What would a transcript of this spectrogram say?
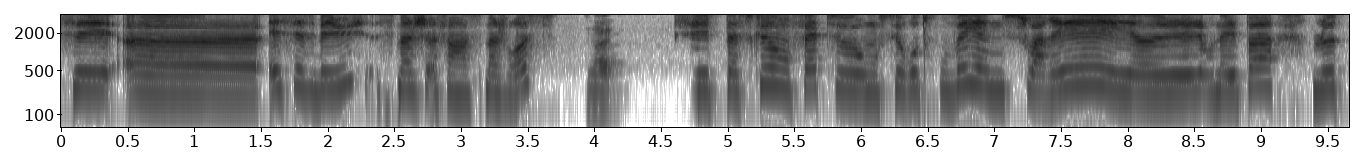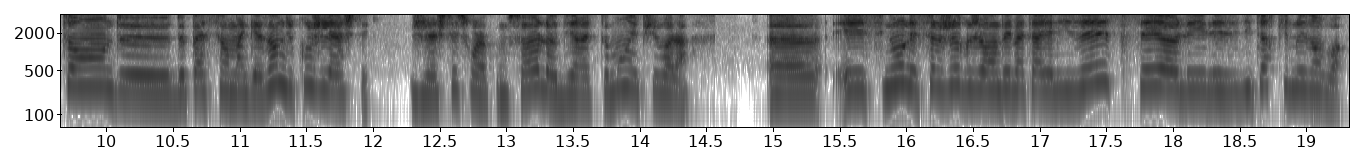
c'est euh, SSBU, Smash, enfin Smash Bros. Ouais. C'est parce que en fait, on s'est retrouvé à une soirée et euh, on n'avait pas le temps de, de, passer en magasin. Du coup, je l'ai acheté. Je l'ai acheté sur la console euh, directement et puis voilà. Euh, et sinon, les seuls jeux que j'ai en dématérialisé, c'est euh, les, les, éditeurs qui me les envoient.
